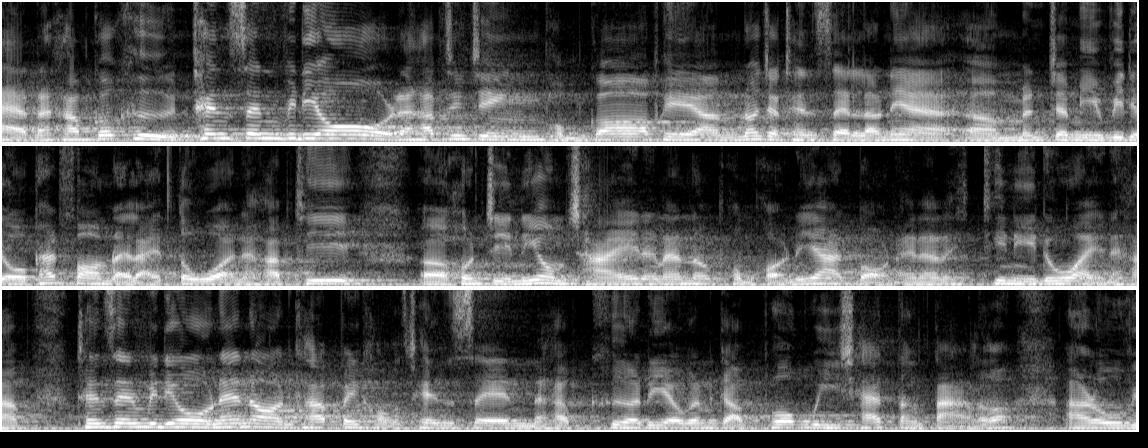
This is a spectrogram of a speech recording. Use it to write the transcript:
8นะครับก็คือ Tencent Video นะครับจริงๆ ผมก็พยายามนอกจาก Tencent แล้วเนี่ยมันจะมีวิดีโอแพลตฟอร์มหลาย ๆ ตัวนะครับที่คนจีนนิยมใช้ดังนั้นผมขออนุญาตบอกในที่นี้ด้วยนะครับ Tencent Video แน่นอนครับเป็นของ Tencent นะครับเครือเดียวกันกับพวก WeChat ต่างๆ แล้วก็ ROV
